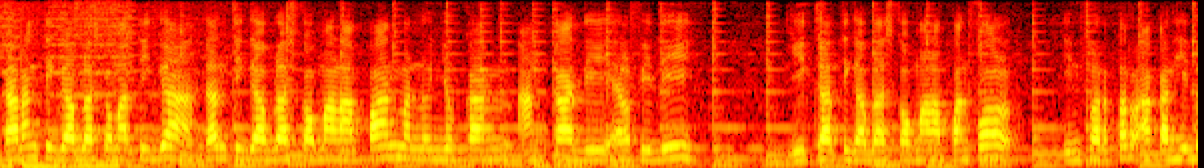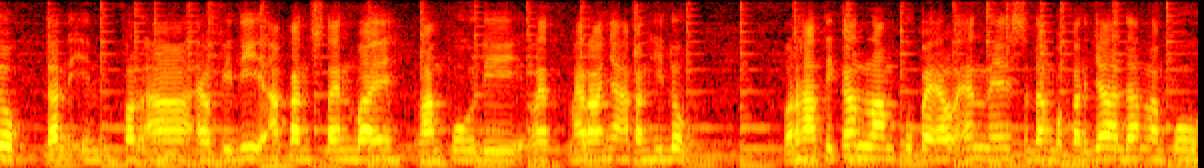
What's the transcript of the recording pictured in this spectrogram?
Sekarang 13,3 dan 13,8 menunjukkan angka di LVD. Jika 13,8 volt, inverter akan hidup dan inver, uh, eh, LVD akan standby lampu di LED merahnya akan hidup. Perhatikan lampu PLN ini sedang bekerja dan lampu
